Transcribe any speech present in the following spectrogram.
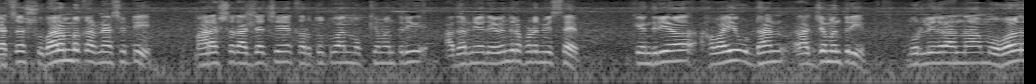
याचा शुभारंभ करण्यासाठी महाराष्ट्र राज्याचे कर्तृत्वान मुख्यमंत्री आदरणीय देवेंद्र फडणवीस साहेब केंद्रीय हवाई उड्डाण राज्यमंत्री मुरलीधरांना मोहोळ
